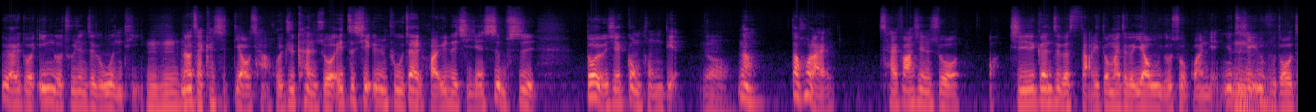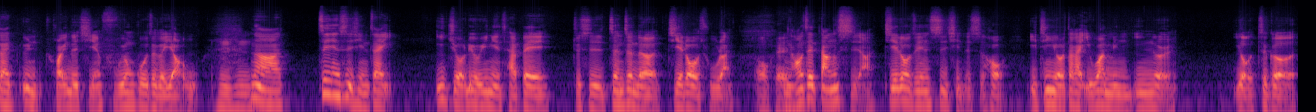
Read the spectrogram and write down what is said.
越来越多婴儿出现这个问题，嗯哼，然后才开始调查回去看说，诶，这些孕妇在怀孕的期间是不是都有一些共同点？哦，那到后来才发现说，哦，其实跟这个萨利多麦这个药物有所关联，因为这些孕妇都在孕怀孕的期间服用过这个药物。嗯那这件事情在一九六一年才被就是真正的揭露出来，OK，然后在当时啊揭露这件事情的时候，已经有大概一万名婴儿有这个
